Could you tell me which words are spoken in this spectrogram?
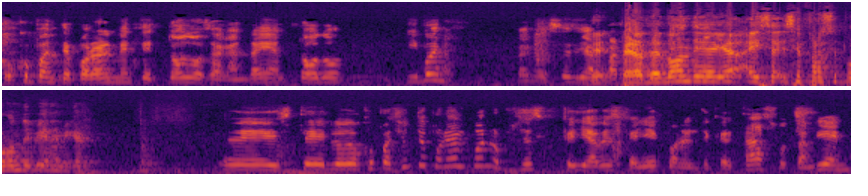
ocupan temporalmente todos, agandallan todo y bueno, pero ¿de dónde? Esa, esa, frase por dónde viene, Miguel? Este, lo de ocupación temporal, bueno, pues es que ya ves que ayer con el decretazo también,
